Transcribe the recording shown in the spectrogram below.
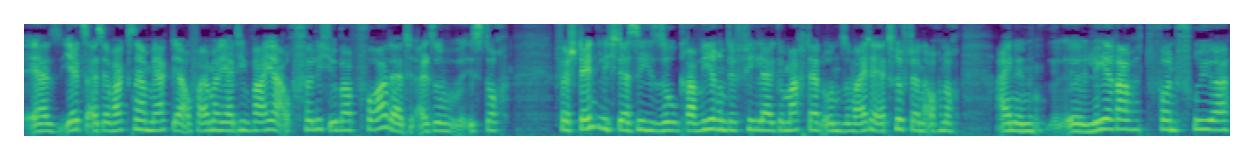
er jetzt als Erwachsener merkt er auf einmal, ja, die war ja auch völlig überfordert. Also ist doch verständlich, dass sie so gravierende Fehler gemacht hat und so weiter. Er trifft dann auch noch einen äh, Lehrer von früher.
